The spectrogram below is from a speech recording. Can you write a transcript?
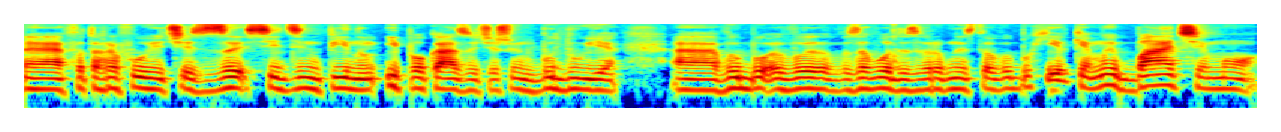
е, фотографуючись з Сі Цзіньпіном і показуючи, що він будує заводи з виробництва вибухівки, ми бачимо,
